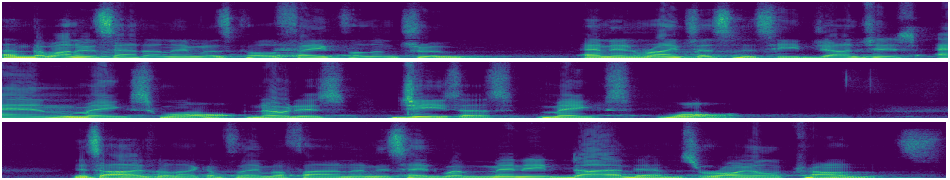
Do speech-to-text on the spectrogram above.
And the one who sat on him was called Faithful and True and in righteousness he judges and makes war. Notice, Jesus makes war. His eyes were like a flame of fire, and on his head were many diadems, royal crowns.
